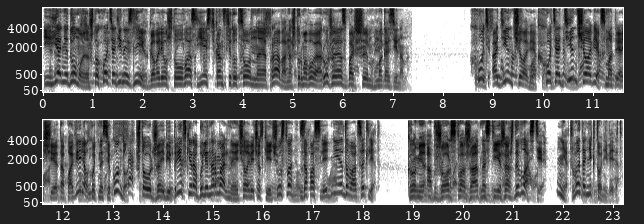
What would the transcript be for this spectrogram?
И я не думаю, что хоть один из них говорил, что у вас есть конституционное право на штурмовое оружие с большим магазином. Хоть один человек, хоть один человек, смотрящий это, поверил хоть на секунду, что у Джей Би Прицкера были нормальные человеческие чувства за последние 20 лет. Кроме обжорства, жадности и жажды власти. Нет, в это никто не верит.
